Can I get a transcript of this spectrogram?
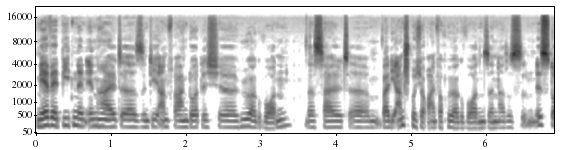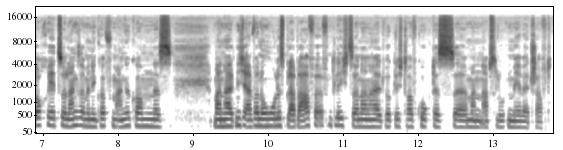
Mehrwert bietenden Inhalt, äh, sind die Anfragen deutlich äh, höher geworden. Das halt, ähm, weil die Ansprüche auch einfach höher geworden sind. Also es ist doch jetzt so langsam in den Köpfen angekommen, dass man halt nicht einfach nur hohles Blabla veröffentlicht, sondern halt wirklich drauf guckt, dass äh, man einen absoluten Mehrwert schafft.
